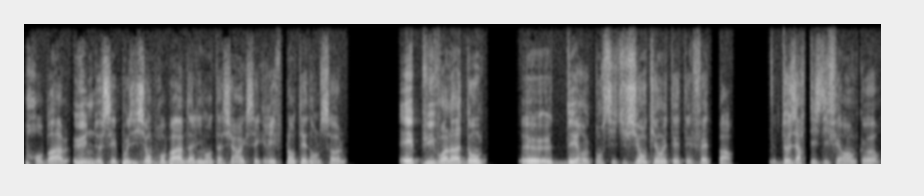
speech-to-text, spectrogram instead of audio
probable, une de ces positions probables d'alimentation avec ses griffes plantées dans le sol. Et puis voilà donc euh, des reconstitutions qui ont été faites par deux artistes différents encore.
